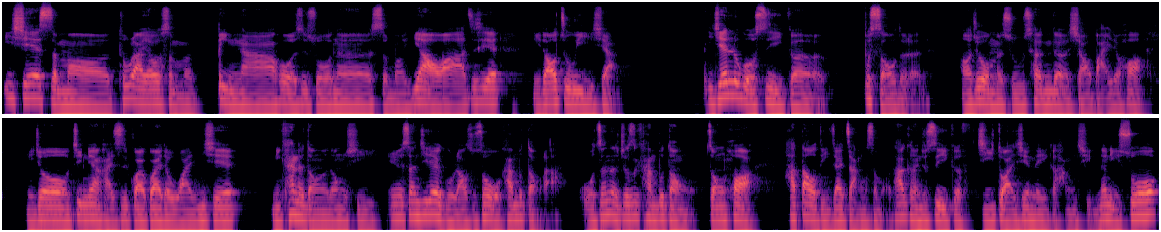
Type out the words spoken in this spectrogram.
一些什么，突然有什么病啊，或者是说呢什么药啊，这些你都要注意一下。你今天如果是一个不熟的人，哦，就我们俗称的小白的话，你就尽量还是乖乖的玩一些你看得懂的东西，因为生技类股，老实说我看不懂啦，我真的就是看不懂中化它到底在涨什么，它可能就是一个极短线的一个行情。那你说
